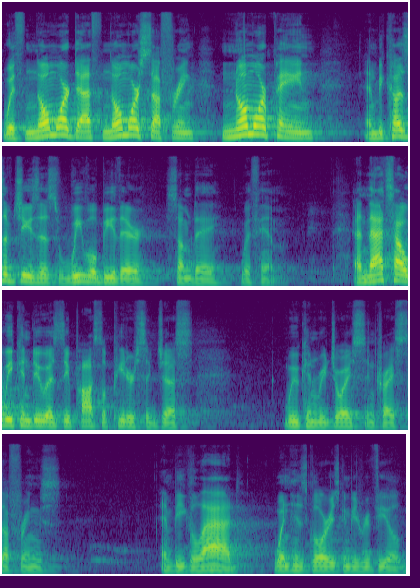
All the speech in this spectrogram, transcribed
with no more death, no more suffering, no more pain, and because of Jesus, we will be there someday with Him. And that's how we can do, as the Apostle Peter suggests, we can rejoice in Christ's sufferings and be glad when His glory is going to be revealed.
